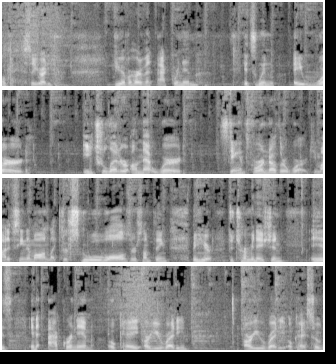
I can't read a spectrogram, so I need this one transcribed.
Okay, so you ready? Have you ever heard of an acronym? It's when a word, each letter on that word stands for another word. You might have seen them on like your school walls or something. But here, determination is an acronym, okay? Are you ready? Are you ready? Okay, so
